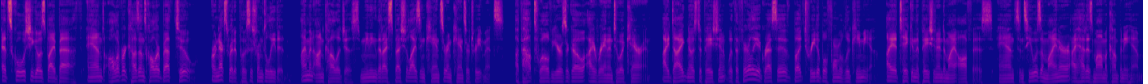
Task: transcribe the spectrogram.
At school, she goes by Beth, and all of her cousins call her Beth too. Our next Reddit post is from Deleted. I'm an oncologist, meaning that I specialize in cancer and cancer treatments. About 12 years ago, I ran into a Karen. I diagnosed a patient with a fairly aggressive but treatable form of leukemia. I had taken the patient into my office, and since he was a minor, I had his mom accompany him.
